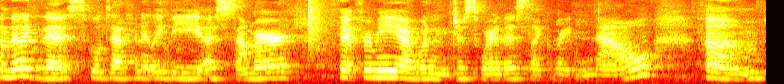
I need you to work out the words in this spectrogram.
Something like this will definitely be a summer fit for me. I wouldn't just wear this like right now. Um,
